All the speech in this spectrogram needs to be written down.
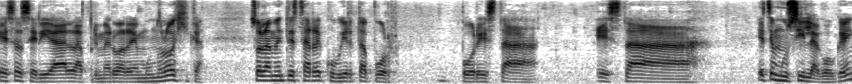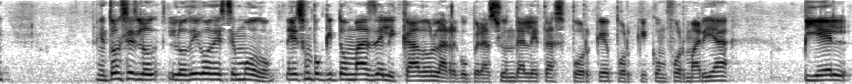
Esa sería la primera barrera inmunológica. Solamente está recubierta por por esta, esta, este mucílago, ¿ok? Entonces lo, digo de este modo, es un poquito más delicado la recuperación de aletas, ¿por qué? Porque conformaría piel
